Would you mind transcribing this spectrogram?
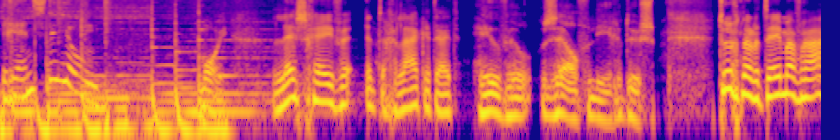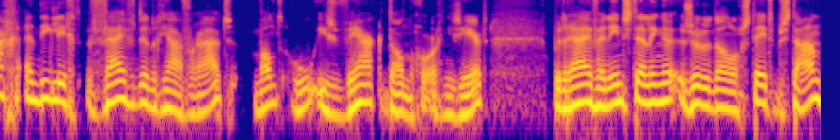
Rens de Jong. Mooi. Lesgeven en tegelijkertijd heel veel zelf leren dus. Terug naar de themavraag en die ligt 25 jaar vooruit. Want hoe is werk dan georganiseerd? Bedrijven en instellingen zullen dan nog steeds bestaan,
